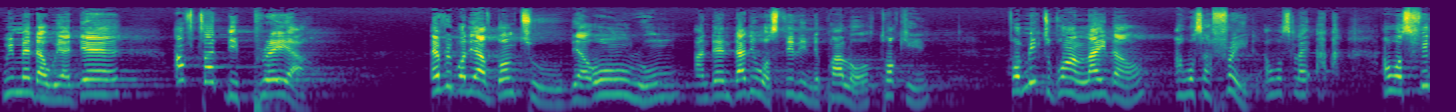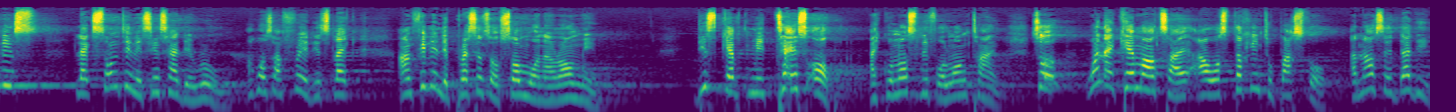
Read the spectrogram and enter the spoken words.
women that were there. After the prayer, everybody have gone to their own room, and then daddy was still in the parlor talking. For me to go and lie down, I was afraid. I was like, ah, I was feeling like something is inside the room. I was afraid. It's like I'm feeling the presence of someone around me. This kept me tense up. I could not sleep for a long time. So when I came outside, I was talking to Pastor, and I said, Daddy,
